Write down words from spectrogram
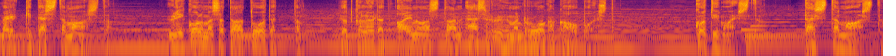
Merkki tästä maasta. Yli 300 tuotetta, jotka löydät ainoastaan S-ryhmän ruokakaupoista. Kotimaista. Tästä maasta.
